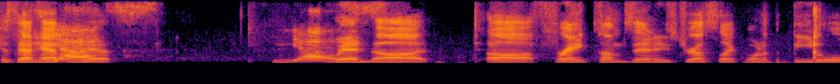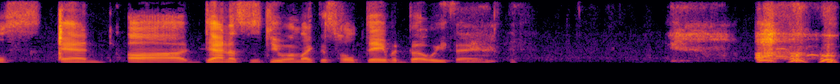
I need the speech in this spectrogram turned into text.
Has that happened yes. yet? Yes. When uh uh Frank comes in, he's dressed like one of the Beatles, and uh Dennis is doing like this whole David Bowie thing.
